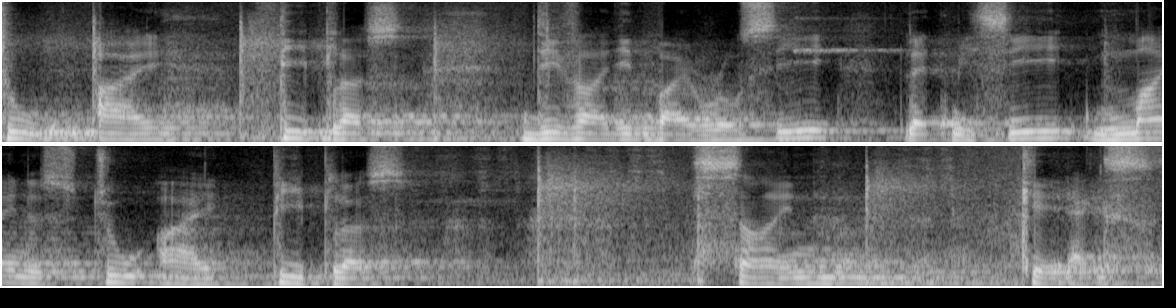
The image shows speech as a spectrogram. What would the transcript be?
2i p plus divided by rho c, let me see, minus 2i p plus sine kx.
